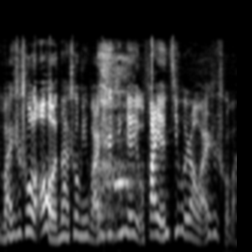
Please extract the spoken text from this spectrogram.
王师说了，哦，那说明王师今天有发言机会，让王师说吧。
